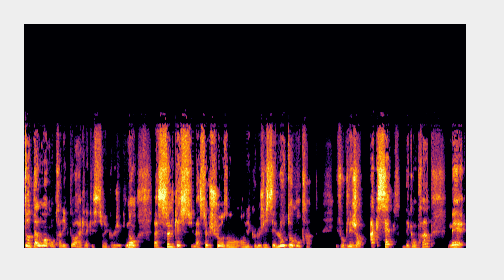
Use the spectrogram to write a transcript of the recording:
totalement contradictoire avec la question écologique. Non, la seule, question, la seule chose en, en écologie, c'est l'autocontrainte. Il faut que les gens acceptent des contraintes, mais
